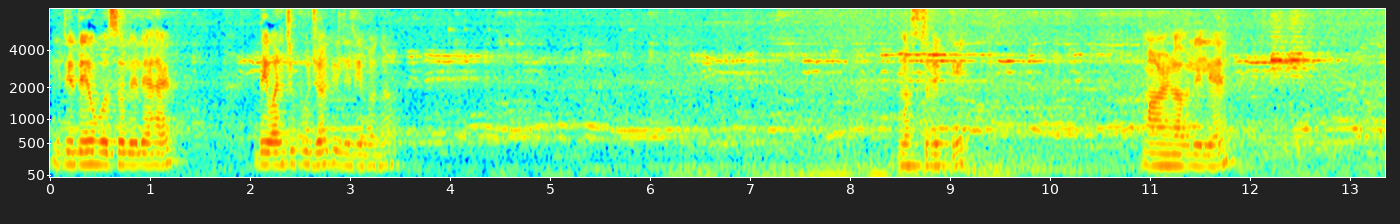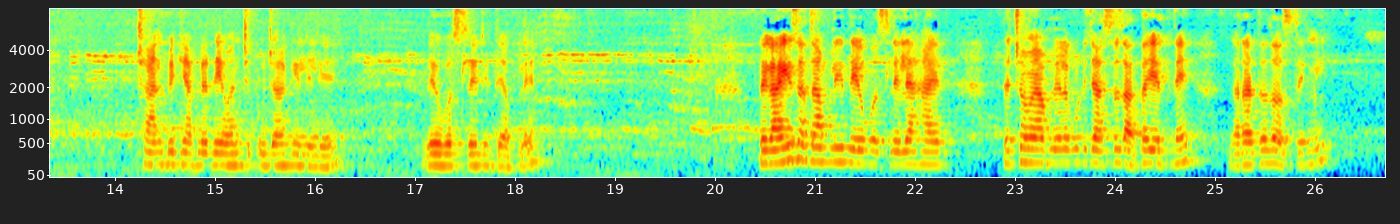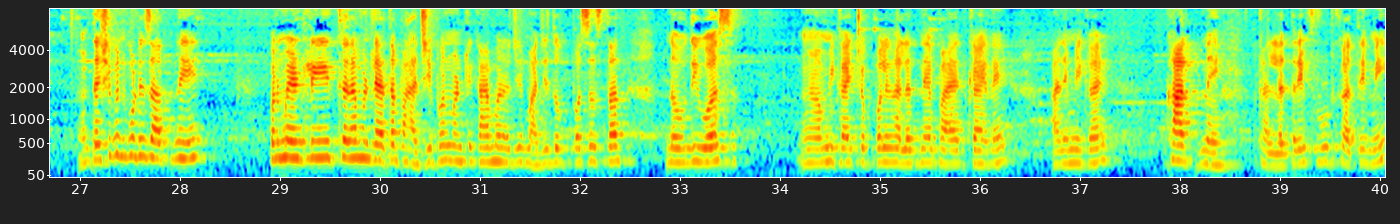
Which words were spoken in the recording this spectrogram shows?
इथे देव बसवलेले आहेत. देवांची पूजा केलेली आहे बघा. मस्तपैकी माळ लावलेली आहे. छानपैकी आपल्या देवांची पूजा केलेली आहे. देव बसले तिथे आपले. तर गाईच आता आपले देव बसलेले आहेत. त्याच्यामुळे आपल्याला कुठे जास्त जाता येत नाही. घरातच असते मी. तशी पण कुठे जात नाही पण म्हटली चला म्हटली आता भाजी पण म्हटली काय म्हणायची? माझे तर उपवास असतात. नऊ दिवस. मी काय चप्पल घालत नाही पायात काय नाही. आणि मी काय खात नाही. खाल्लं तरी फ्रूट खाते मी.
